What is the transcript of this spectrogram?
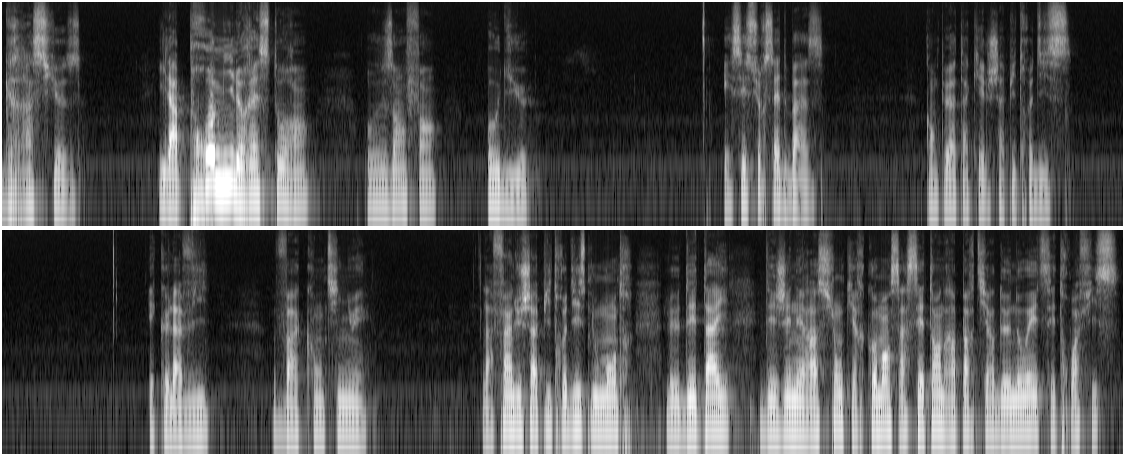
gracieuse. Il a promis le restaurant aux enfants odieux. Et c'est sur cette base qu'on peut attaquer le chapitre 10 et que la vie va continuer. La fin du chapitre 10 nous montre le détail des générations qui recommencent à s'étendre à partir de Noé et de ses trois fils.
